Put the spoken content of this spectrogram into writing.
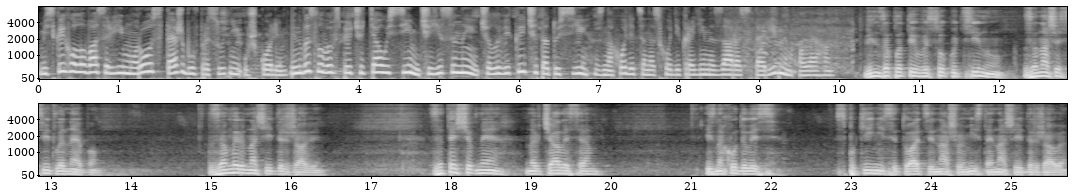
Міський голова Сергій Мороз теж був присутній у школі. Він висловив співчуття усім, чиї сини, чоловіки чи татусі знаходяться на сході країни зараз та рідним Олега. Він заплатив високу ціну за наше світле небо, за мир в нашій державі, за те, щоб ми навчалися і знаходились в спокійній ситуації нашого міста і нашої держави.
